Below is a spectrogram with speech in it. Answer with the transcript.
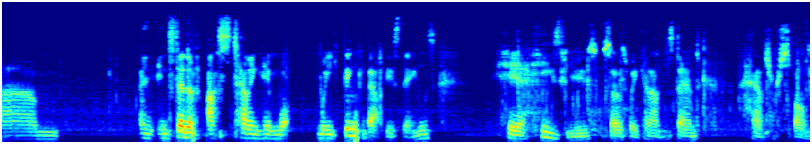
um, and instead of us telling him what we think about these things, hear his views so as we can understand how to respond.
